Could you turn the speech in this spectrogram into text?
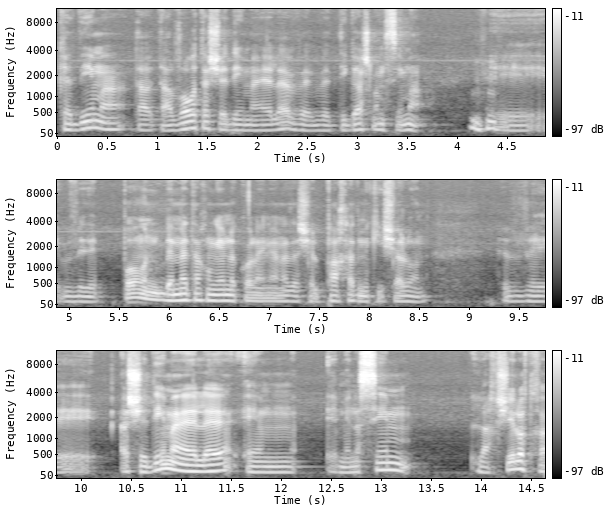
קדימה, ת, תעבור את השדים האלה ו, ותיגש למשימה. אה, ופה באמת אנחנו מגיעים לכל העניין הזה של פחד מכישלון. ו... השדים האלה, הם, הם מנסים להכשיל אותך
